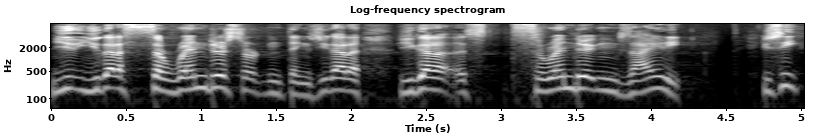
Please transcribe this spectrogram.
You, you got to surrender certain things. You got to you got to surrender anxiety. You see,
